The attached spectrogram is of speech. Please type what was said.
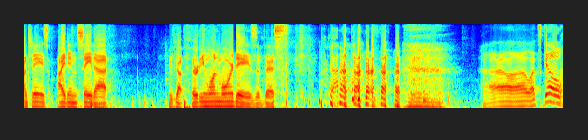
on today's I Didn't Say That, we've got 31 more days of this. Uh, let's go.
